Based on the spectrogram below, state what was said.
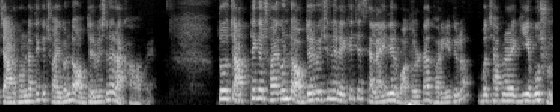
চার ঘণ্টা থেকে ছয় ঘণ্টা অবজারভেশনে রাখা হবে। তো চার থেকে ছয় ঘণ্টা অবজারভেশনে রেখে যে স্যালাইনের বোতলটা ধরিয়ে দিল, বলছে আপনারা গিয়ে বসুন।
